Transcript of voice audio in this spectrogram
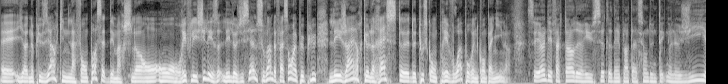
euh, il y en a plusieurs qui ne la font pas, cette démarche-là. On, réfléchit les, logiciels souvent de façon un peu plus légère que le reste de tout ce qu'on prévoit pour une compagnie. C'est un des facteurs de réussite d'implantation d'une technologie.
